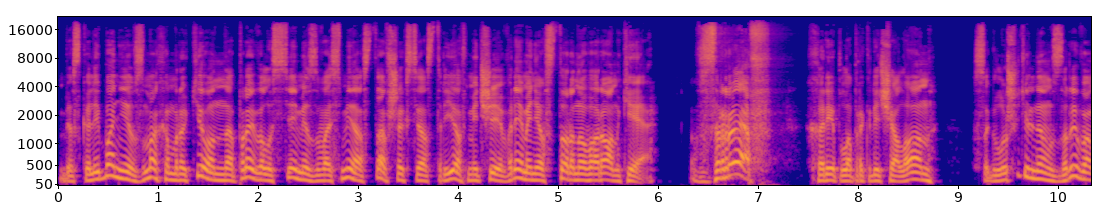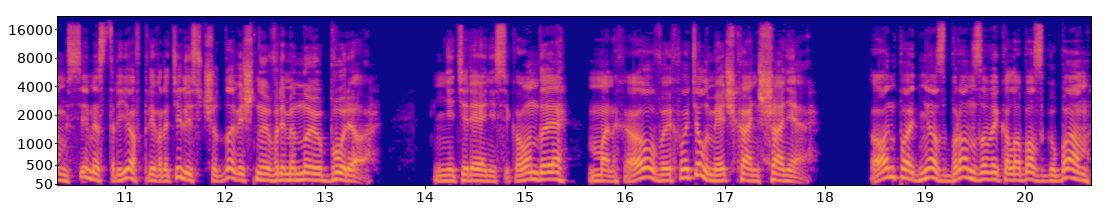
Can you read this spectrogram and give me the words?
Без колебаний взмахом руки он направил семь из восьми оставшихся остриёв мечей времени в сторону воронки. «Взрыв!» — хрипло прокричал он. С оглушительным взрывом семь остриёв превратились в чудовищную временную бурю. Не теряя ни секунды, Манхао выхватил меч Ханьшаня. Он поднёс бронзовый колобас к губам,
